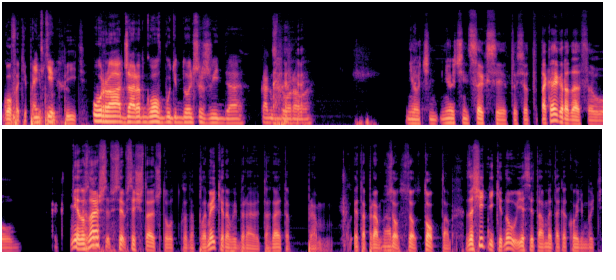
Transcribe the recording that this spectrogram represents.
Гофа типа Они не такие, будут бить. Ура, Джаред Гофф будет дольше жить, да. Как здорово. Не очень, не очень секси. То есть это такая градация у как не, ну знаешь, все, все считают, что вот когда плеймейкера выбирают, тогда это прям, это прям все, все, топ там. Защитники, ну, если там это какой-нибудь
